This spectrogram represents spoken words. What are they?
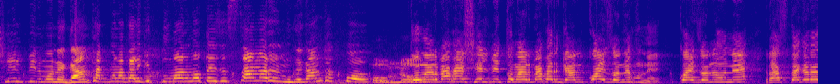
শিল্পীর মনে গান থাকব না তাহলে কি তোমার মতে এই যে সামারের মুখে গান থাকব? তোমার বাপের শিল্পী তোমার বাবার গান কয়জনে শুনে? কয়জনে শুনে? রাস্তাঘাটে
